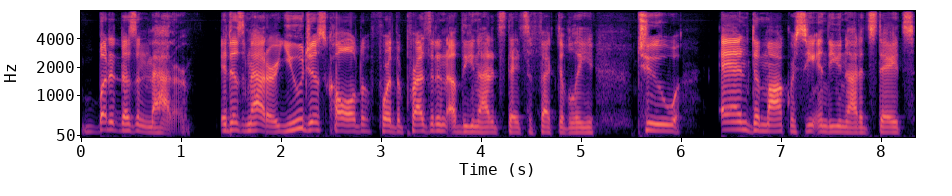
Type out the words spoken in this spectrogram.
but it doesn't matter. It doesn't matter. You just called for the president of the United States effectively to end democracy in the United States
